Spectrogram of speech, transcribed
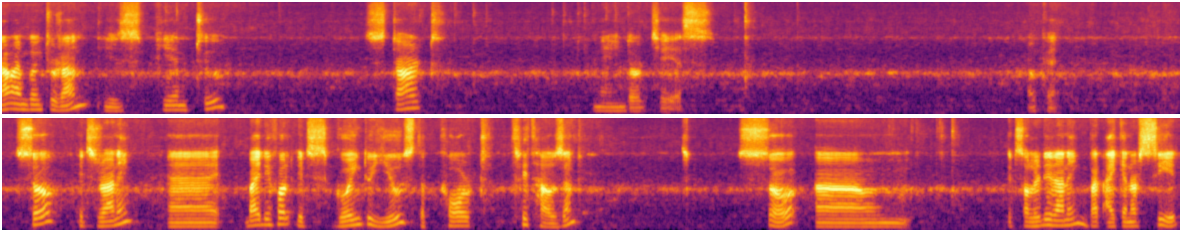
Now i'm going to run is pm2 start main.js okay. So it's running. Uh, by default it's going to use the port 3000 so um, it's already running but i cannot see it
